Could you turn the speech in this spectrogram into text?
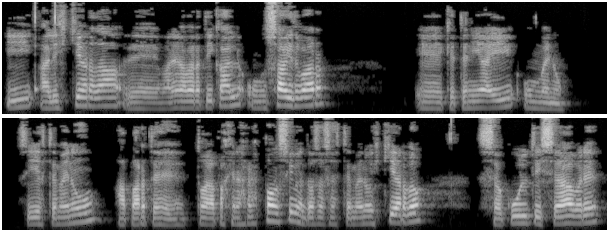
y a la izquierda, de manera vertical, un sidebar eh, que tenía ahí un menú. ¿Sí? Este menú, aparte toda la página es responsive, entonces este menú izquierdo se oculta y se abre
